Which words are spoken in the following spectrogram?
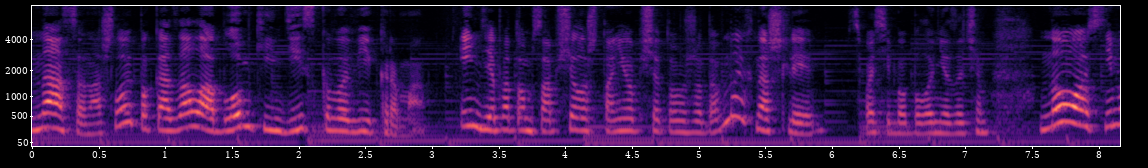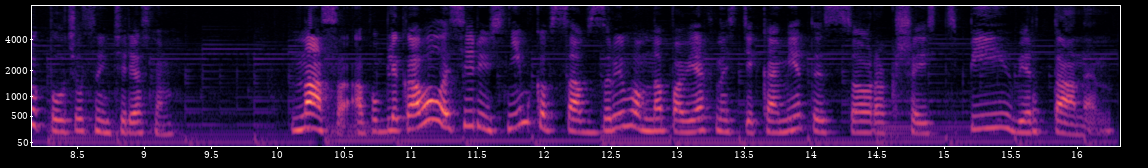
НАСА нашло и показало обломки индийского Викрама. Индия потом сообщила, что они вообще-то уже давно их нашли. Спасибо было незачем. Но снимок получился интересным. НАСА опубликовала серию снимков со взрывом на поверхности кометы 46P Виртанен.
